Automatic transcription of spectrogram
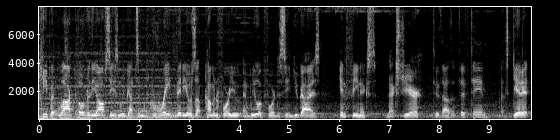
Keep it locked over the offseason. We've got some great videos upcoming for you, and we look forward to seeing you guys in Phoenix next year. 2015. Let's get it.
